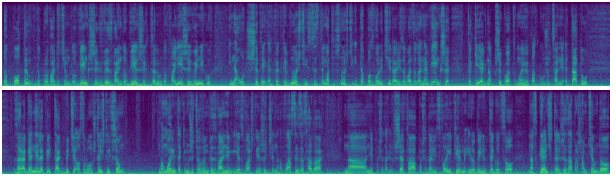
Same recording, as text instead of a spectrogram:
to potem doprowadzi Cię do większych wyzwań, do większych celów, do fajniejszych wyników i nauczysz się tej efektywności, systematyczności i to pozwoli Ci realizować zadania większe, takie jak na przykład w moim wypadku rzucanie etatu, zarabianie lepiej tak, bycie osobą szczęśliwszą, bo moim takim życiowym wyzwaniem jest właśnie życie na własnych zasadach, na nieposiadaniu szefa, posiadaniu swojej firmy i robieniu tego, co nas kręci. Także zapraszam Cię do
